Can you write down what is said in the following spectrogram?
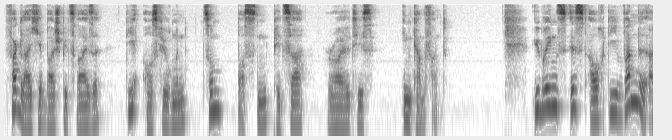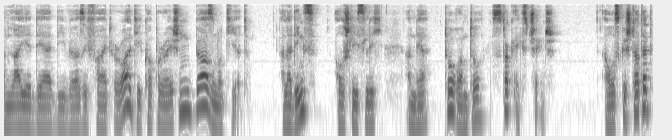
Vergleiche beispielsweise die Ausführungen zum Boston Pizza Royalties Income Fund. Übrigens ist auch die Wandelanleihe der Diversified Royalty Corporation börsennotiert, allerdings ausschließlich an der Toronto Stock Exchange. Ausgestattet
